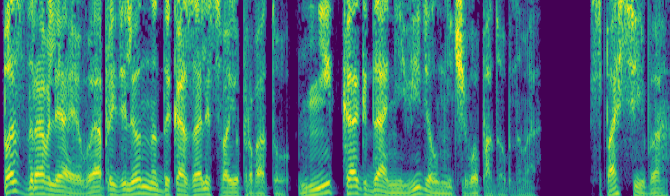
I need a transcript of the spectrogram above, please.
«Поздравляю, вы определенно доказали свою правоту. Никогда не видел ничего подобного». «Спасибо,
